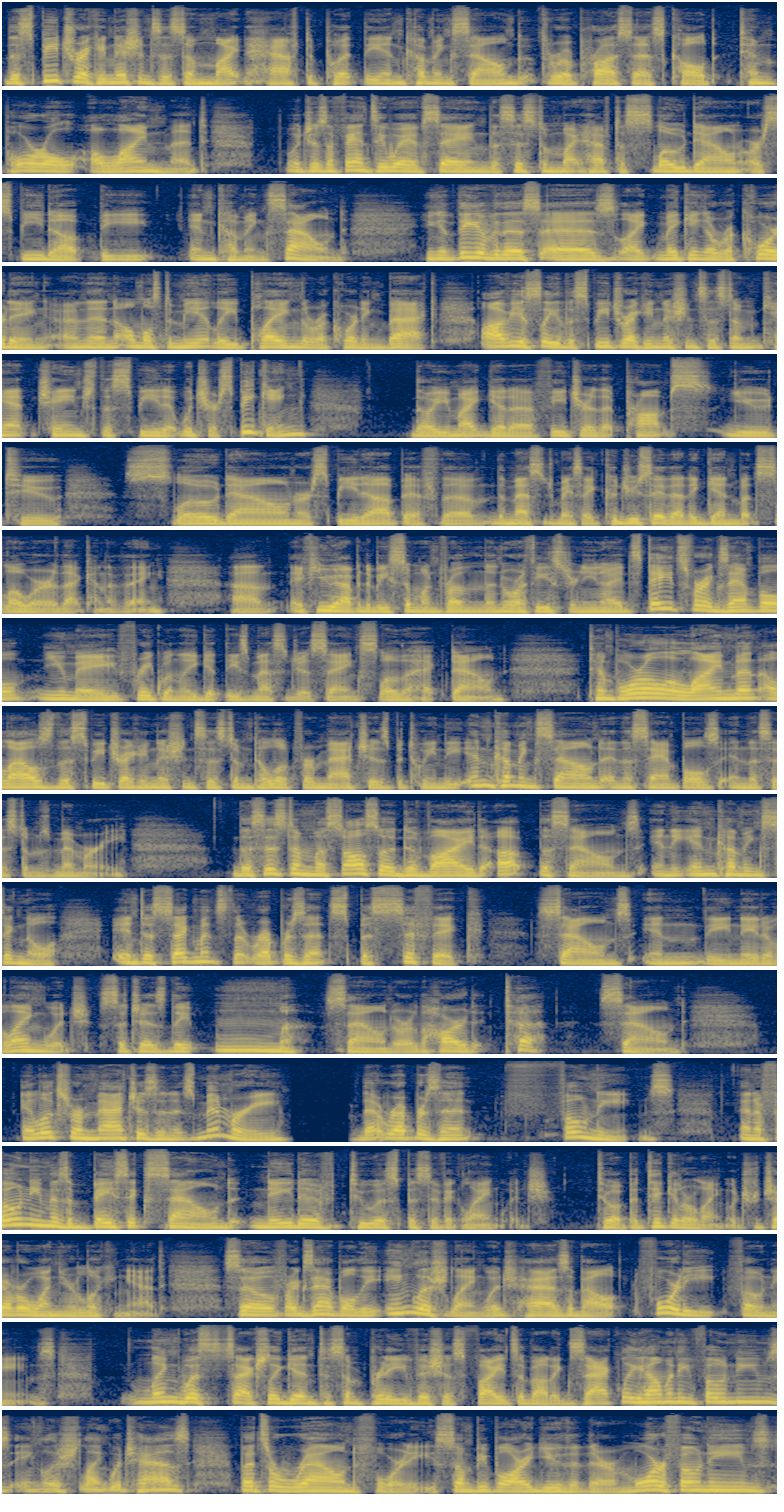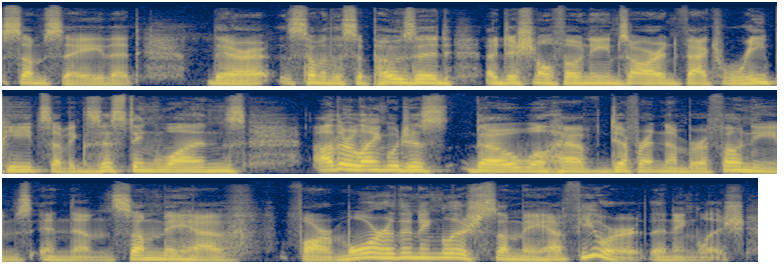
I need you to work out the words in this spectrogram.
The speech recognition system might have to put the incoming sound through a process called temporal alignment, which is a fancy way of saying the system might have to slow down or speed up the incoming sound. You can think of this as like making a recording and then almost immediately playing the recording back. Obviously, the speech recognition system can't change the speed at which you're speaking, though you might get a feature that prompts you to slow down or speed up if the, the message may say, Could you say that again, but slower? That kind of thing. Um, if you happen to be someone from the northeastern United States, for example, you may frequently get these messages saying, Slow the heck down. Temporal alignment allows the speech recognition system to look for matches between the incoming sound and the samples in the system's memory. The system must also divide up the sounds in the incoming signal into segments that represent specific sounds in the native language, such as the m sound or the hard t sound. It looks for matches in its memory that represent phonemes. And a phoneme is a basic sound native to a specific language to a particular language, whichever one you're looking at. So, for example, the English language has about 40 phonemes. Linguists actually get into some pretty vicious fights about exactly how many phonemes English language has, but it's around 40. Some people argue that there are more phonemes, some say that there some of the supposed additional phonemes are in fact repeats of existing ones. Other languages though will have different number of phonemes in them. Some may have far more than English, some may have fewer than English.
